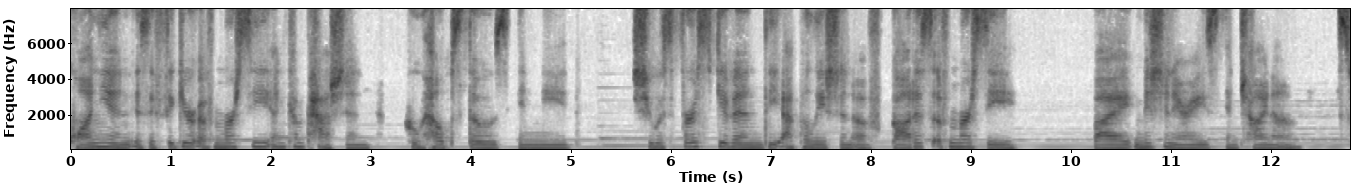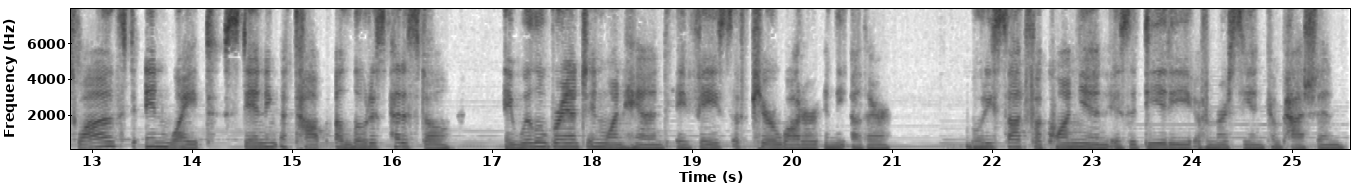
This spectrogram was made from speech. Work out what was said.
Quan Yin is a figure of mercy and compassion who helps those in need. She was first given the appellation of Goddess of Mercy by missionaries in China. Swathed in white, standing atop a lotus pedestal, a willow branch in one hand, a vase of pure water in the other. Bodhisattva Quan Yin is a deity of mercy and compassion,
